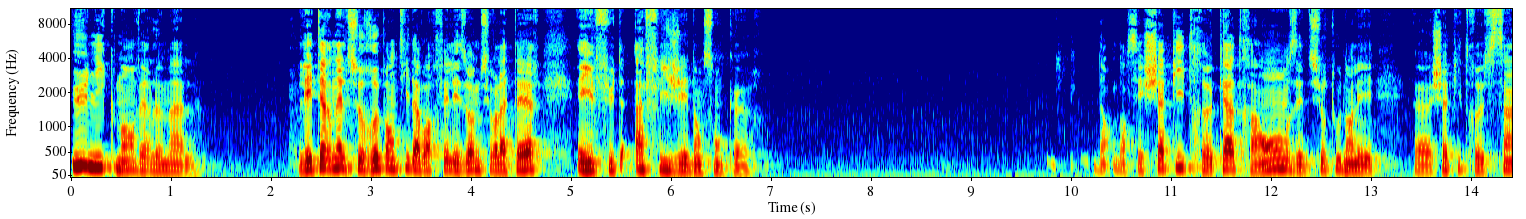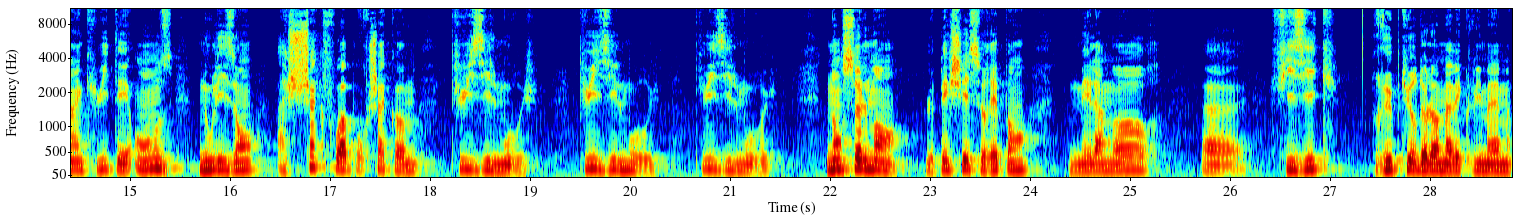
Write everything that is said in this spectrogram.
uniquement vers le mal. L'Éternel se repentit d'avoir fait les hommes sur la terre et il fut affligé dans son cœur. Dans, ces chapitres 4 à 11 et surtout dans les euh, chapitres 5, 8 et 11, nous lisons à chaque fois pour chaque homme, puis il mourut puis il mourut, puis il mourut. Non seulement le péché se répand, mais la mort euh, physique, rupture de l'homme avec lui-même,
